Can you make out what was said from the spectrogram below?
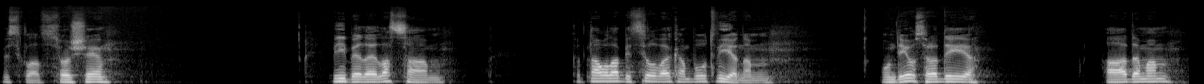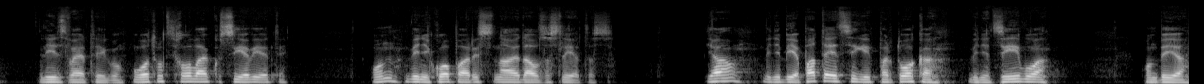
visi klātsošie. Bībelē lasām, ka nav labi cilvēkam būt vienam, un Dievs radīja Ādamam līdzvērtīgu otru cilvēku, sievieti, un viņi kopā risināja daudzas lietas. Jā, viņi bija pateicīgi par to, ka viņi dzīvo, un bija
